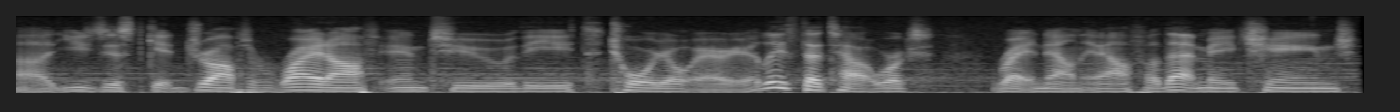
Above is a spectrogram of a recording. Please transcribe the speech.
uh, you just get dropped right off into the tutorial area. At least that's how it works right now in the alpha. That may change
